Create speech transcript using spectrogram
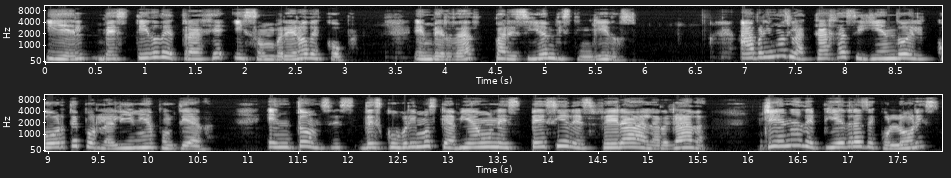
y él vestido de traje y sombrero de copa. En verdad parecían distinguidos. Abrimos la caja siguiendo el corte por la línea punteada. Entonces descubrimos que había una especie de esfera alargada, llena de piedras de colores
